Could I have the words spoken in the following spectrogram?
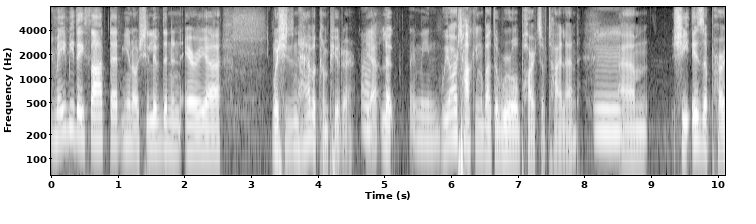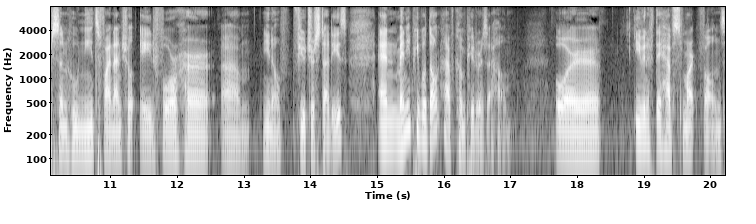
Maybe they thought that you know she lived in an area where she didn't have a computer. Oh. Yeah, look, I mean, we are talking about the rural parts of Thailand. mm, um, she is a person who needs financial aid for her, um, you know, future studies, and many people don't have computers at home, or even if they have smartphones,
